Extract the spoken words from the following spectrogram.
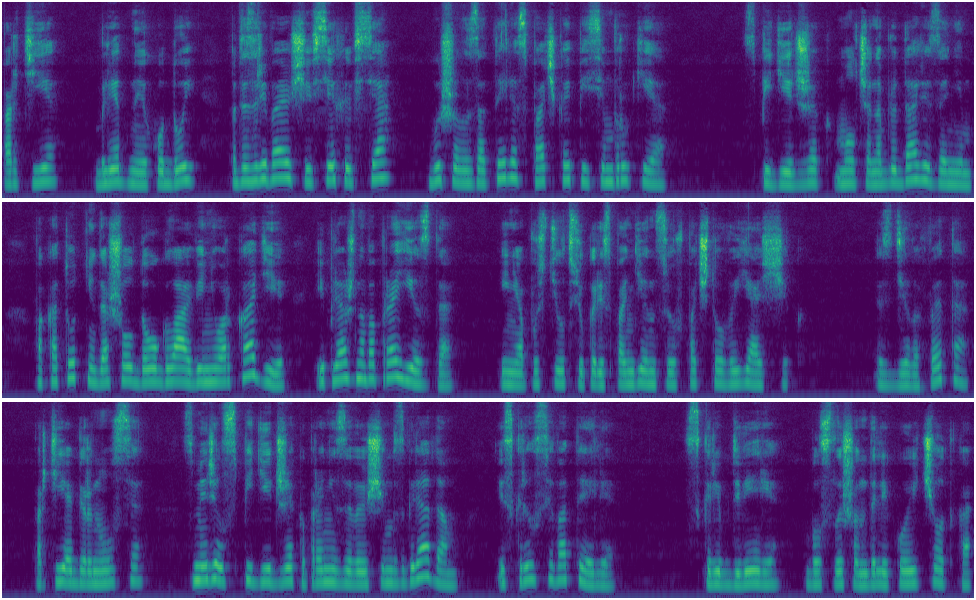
Портье, бледный и худой, подозревающий всех и вся, вышел из отеля с пачкой писем в руке. Спиди и Джек молча наблюдали за ним, пока тот не дошел до угла авеню Аркадии и пляжного проезда и не опустил всю корреспонденцию в почтовый ящик. Сделав это, портье обернулся, смерил Спиди и Джека пронизывающим взглядом и скрылся в отеле. Скрип двери был слышен далеко и четко,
